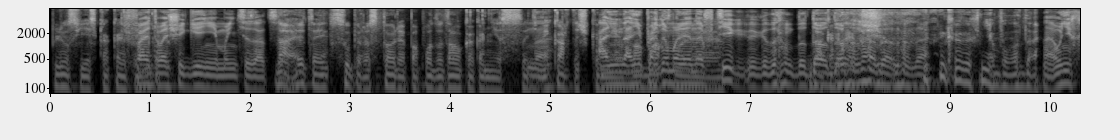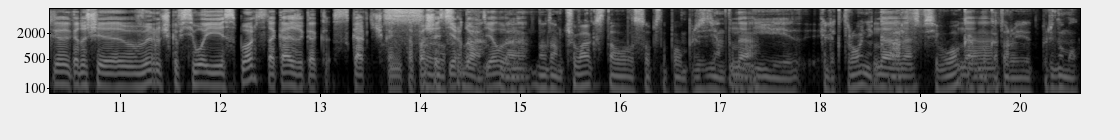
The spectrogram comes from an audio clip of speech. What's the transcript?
Плюс есть какая-то... FIFA это вообще гений монетизации. Да, это супер история по поводу того, как они с этими Да. карточками Они, они придумали. NFT, до- Да, до- их- да, да, да. как их не было, да. Да, У них, э, короче, выручка всего EA Sports такая же, как с карточкой. Они там по 6 С- ярдов да, делают. да. да. Ну, там чувак стал, собственно, по-моему, президентом Да. и Electronic Да, Arts да. всего, как Да, бы, да. который придумал.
